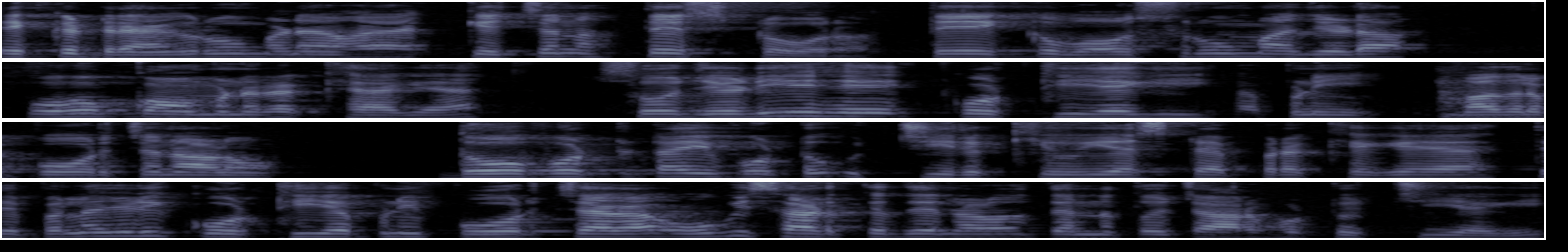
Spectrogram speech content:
ਇੱਕ ਡਰਾਇੰਗ ਰੂਮ ਬਣਿਆ ਹੋਇਆ ਕਿਚਨ ਤੇ ਸਟੋਰ ਤੇ ਇੱਕ ਵਾਸ਼ਰੂਮ ਆ ਜਿਹੜਾ, ਉਹ ਕਾਮਨ ਰੱਖਿਆ ਗਿਆ। ਸੋ ਜਿਹੜੀ ਇਹ ਕੋਠੀ ਹੈਗੀ ਆਪਣੀ ਮਤਲਬ ਪੋਰਚ ਨਾਲੋਂ 2 ਫੁੱਟ 2.5 ਫੁੱਟ ਉੱਚੀ ਰੱਖੀ ਹੋਈ ਹੈ ਸਟੈਪ ਰੱਖੇ ਗਏ ਹੈ ਤੇ ਪਹਿਲਾਂ ਜਿਹੜੀ ਕੋਠੀ ਆਪਣੀ ਪੋਰਚ ਹੈਗਾ ਉਹ ਵੀ ਸੜਕ ਦੇ ਨਾਲੋਂ 3 ਤੋਂ 4 ਫੁੱਟ ਉੱਚੀ ਹੈਗੀ।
